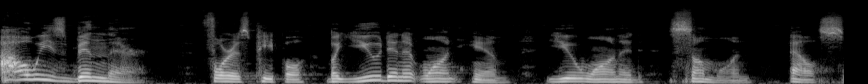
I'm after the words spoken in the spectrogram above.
always been there for his people, but you didn't want him. You wanted someone else.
